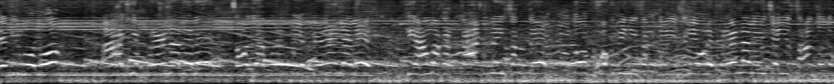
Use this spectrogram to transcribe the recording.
लेकिन वो लोग आज ये प्रेरणा ले ले चौदह अप्रैल में ये प्रेरणा ले ले कि हम अगर काट नहीं सकते तो भोग भी नहीं सकते इसलिए उन्हें प्रेरणा लेनी चाहिए सांसदों को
